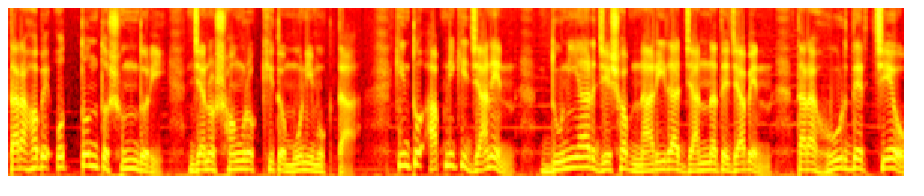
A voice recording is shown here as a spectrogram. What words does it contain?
তারা হবে অত্যন্ত সুন্দরী, যেন সংরক্ষিত মণিমুক্তা। কিন্তু আপনি কি জানেন, দুনিয়ার যেসব নারীরা জান্নাতে যাবেন, তারা হুরদের চেয়েও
